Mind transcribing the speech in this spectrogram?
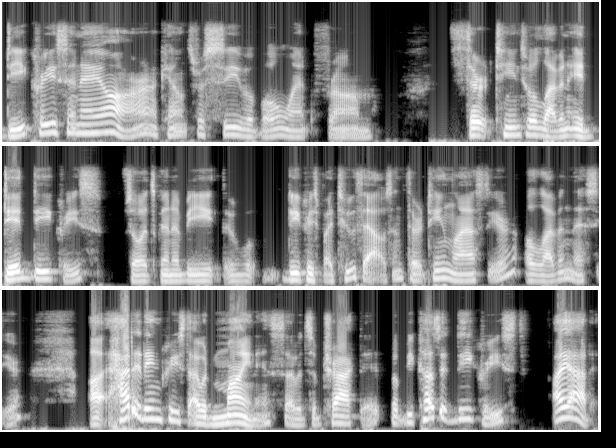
Decrease in AR, accounts receivable went from 13 to 11. It did decrease so it's going to be decreased by 2,000, 13 last year, 11 this year. Uh, had it increased, I would minus, I would subtract it, but because it decreased, I added.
